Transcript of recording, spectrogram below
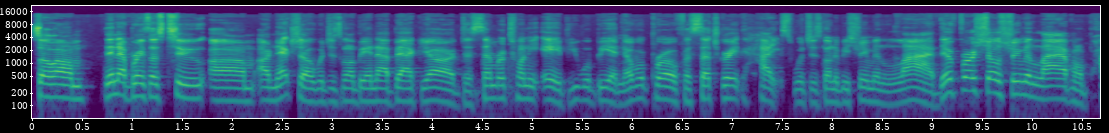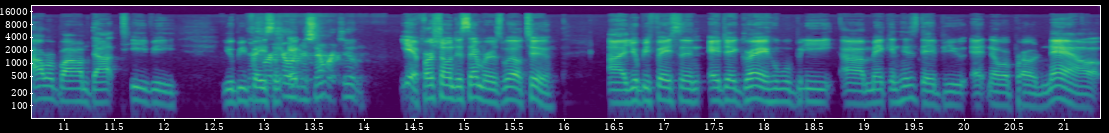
So um, then that brings us to um our next show, which is going to be in our backyard, December 28th. You will be at Nova Pro for Such Great Heights, which is going to be streaming live. Their first show streaming live on Powerbomb.tv. You'll be Their facing first show in December too. Yeah, first show in December as well too. Uh, you'll be facing AJ Gray, who will be uh, making his debut at Nova Pro. Now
